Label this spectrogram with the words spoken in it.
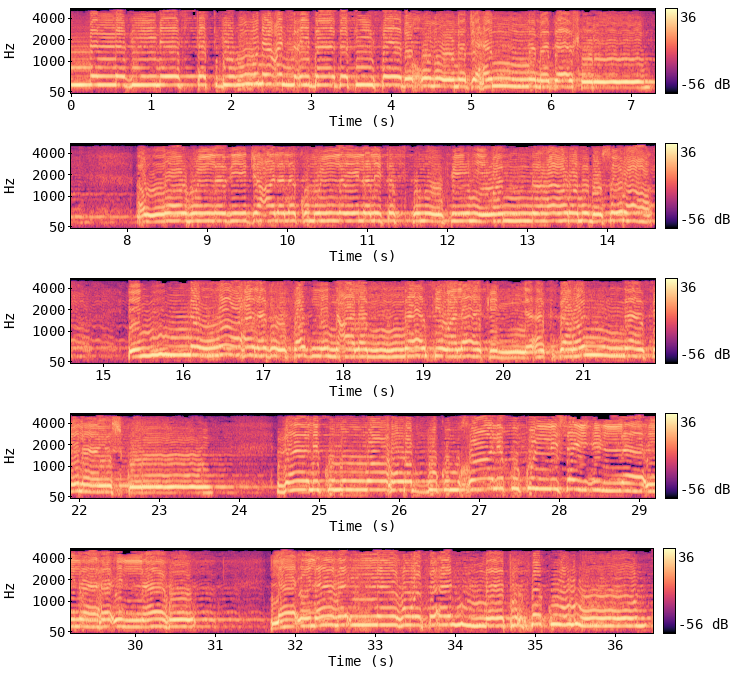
الذين يستكبرون عن عبادتي سيدخلون جهنم داخرين. الله الذي جعل لكم الليل لتسكنوا فيه والنهار مبصرا. إن الله لذو فضل على الناس ولكن أكثر الناس لا يشكرون. ذلكم الله ربكم خالق كل شيء لا إله إلا هو. لا إله إلا هو فأنا تؤفكون.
